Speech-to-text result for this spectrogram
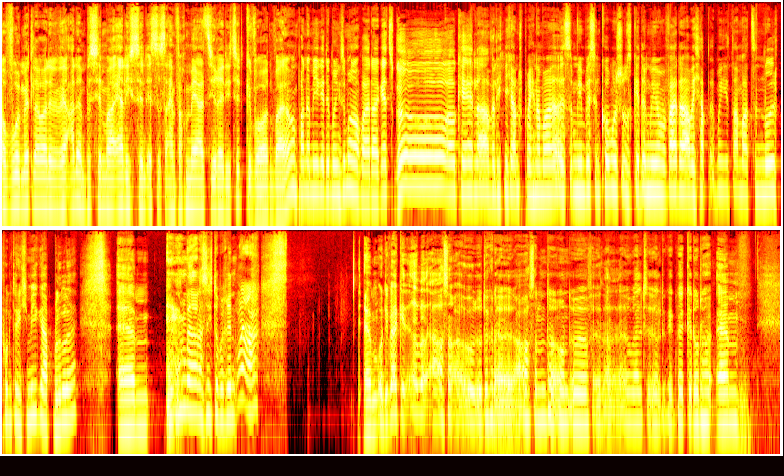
Obwohl mittlerweile, wenn wir alle ein bisschen mal ehrlich sind, ist es einfach mehr als die Realität geworden, weil oh, Pandemie geht übrigens immer noch weiter, geht's go, okay, klar, will ich nicht ansprechen, aber ist irgendwie ein bisschen komisch und es geht irgendwie immer weiter, aber ich habe irgendwie damals null Punkte in Chemie gehabt. Ähm, lass nicht drüber reden. Ähm, und die Welt geht äh, auseinander, auseinander und äh, Welt äh, geht unter. Ähm, äh,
